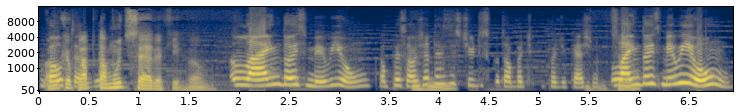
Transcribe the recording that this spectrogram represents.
voltando. que o papo tá muito sério aqui, vamos. Lá em 2001, o pessoal uhum. já desistiu de escutar o podcast. Né? Lá em 2001, uhum.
